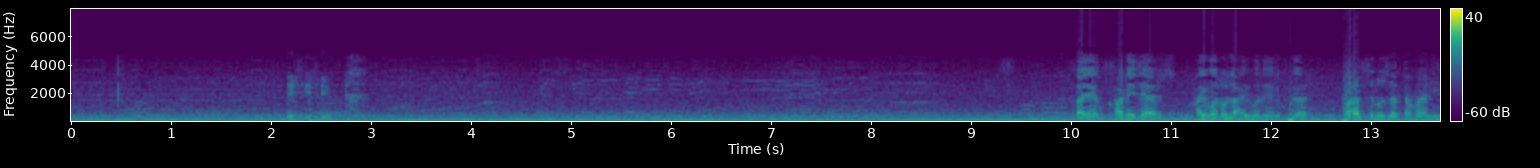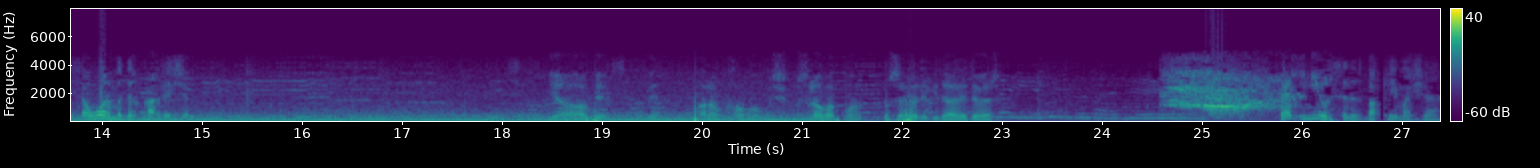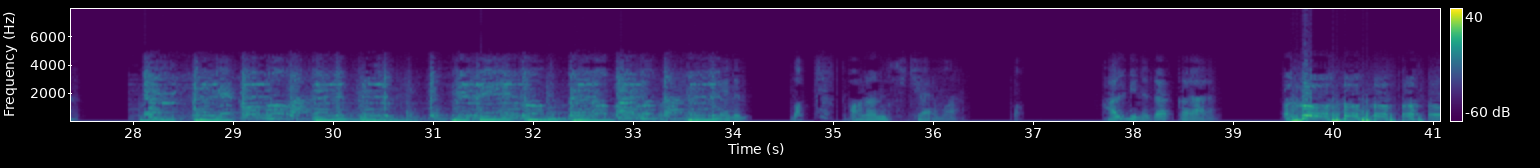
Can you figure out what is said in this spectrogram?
Sayın kariler, hayvan ola hayvan herifler, parasını uzatamayan insan var mıdır kardeşim? ya abi benim param kalmamış. Kusura bakma. Bu seferlik idare ediver. Sen iniyorsunuz bakayım aşağı. Ananı sikerim ha. Kalbini de kırarım.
